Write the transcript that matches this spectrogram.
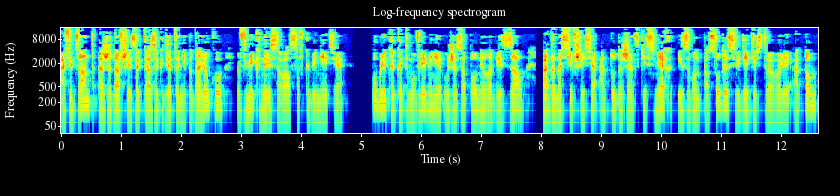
Официант, ожидавший заказа где-то неподалеку, вмиг нарисовался в кабинете. Публика к этому времени уже заполнила весь зал, а доносившийся оттуда женский смех и звон посуды свидетельствовали о том,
